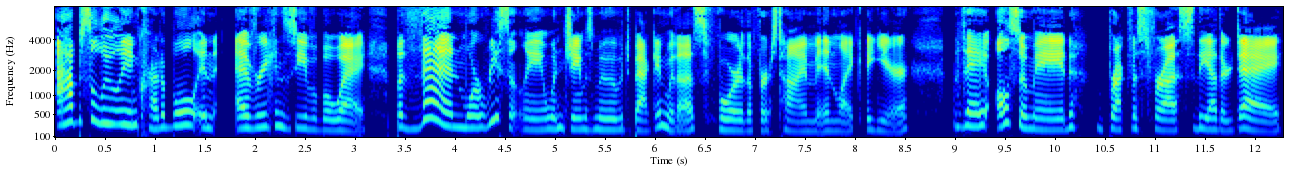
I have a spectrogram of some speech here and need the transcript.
absolutely incredible in every conceivable way. But then, more recently, when James moved back in with us for the first time in like a year, they also made breakfast for us the other day.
